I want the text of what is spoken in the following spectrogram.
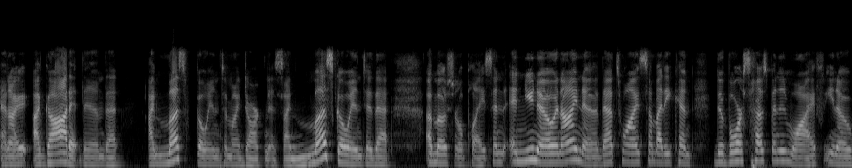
And I, I got it then that I must go into my darkness. I must go into that emotional place. And and you know, and I know that's why somebody can divorce husband and wife, you know,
